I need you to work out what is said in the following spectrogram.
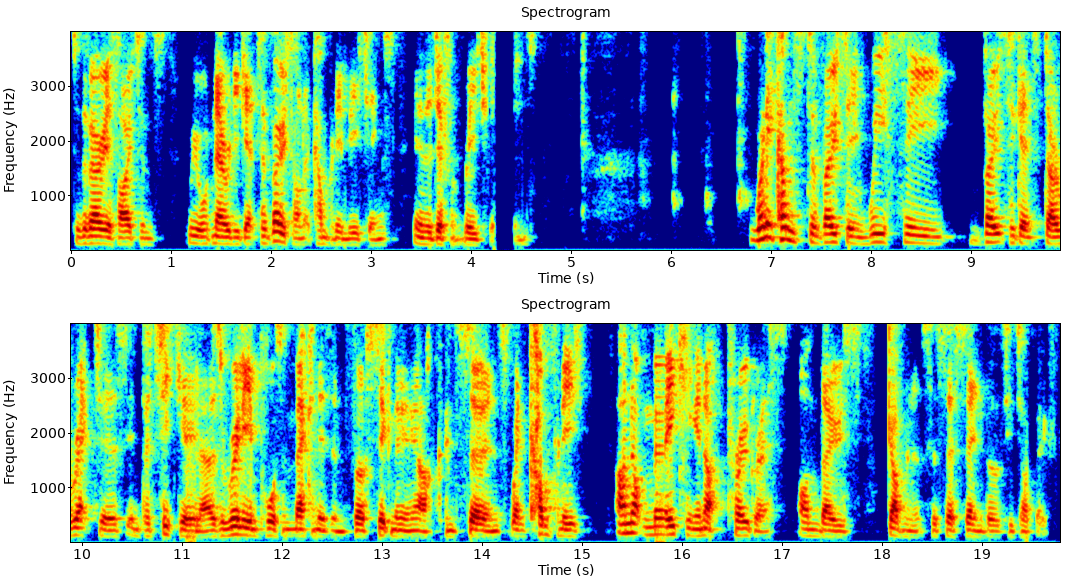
to the various items we ordinarily get to vote on at company meetings in the different regions. When it comes to voting, we see votes against directors in particular as a really important mechanism for signaling our concerns when companies are not making enough progress on those governance and sustainability topics.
